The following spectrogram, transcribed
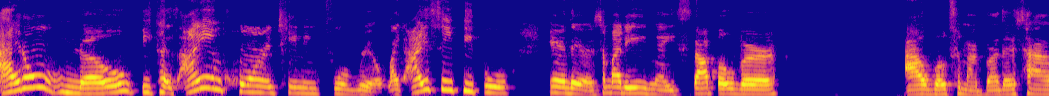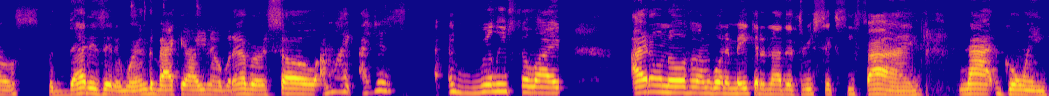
I don't know because I am quarantining for real. Like, I see people here and there. Somebody may stop over. I'll go to my brother's house, but that is it. And we're in the backyard, you know, whatever. So I'm like, I just, I really feel like I don't know if I'm going to make it another 365, not going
